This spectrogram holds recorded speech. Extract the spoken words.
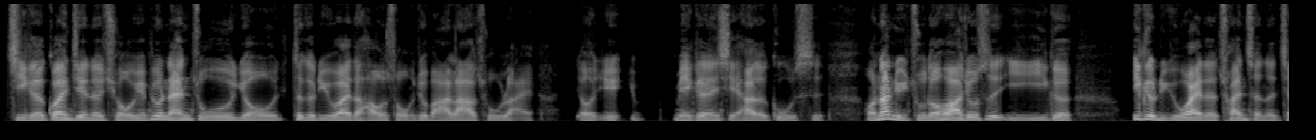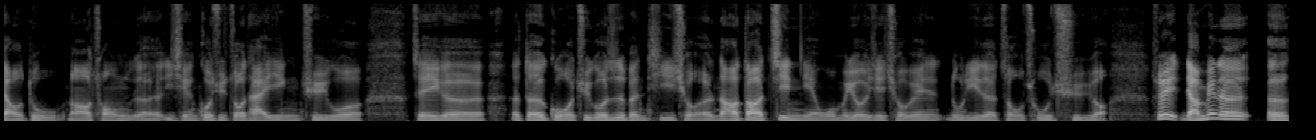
几个关键的球员，比如男足有这个里外的好手，我们就把他拉出来，有也每个人写他的故事。哦，那女足的话就是以一个一个旅外的传承的角度，然后从呃以前过去周台英去过这一个德国，去过日本踢球，然后到近年我们有一些球员努力的走出去哦，所以两边的呃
